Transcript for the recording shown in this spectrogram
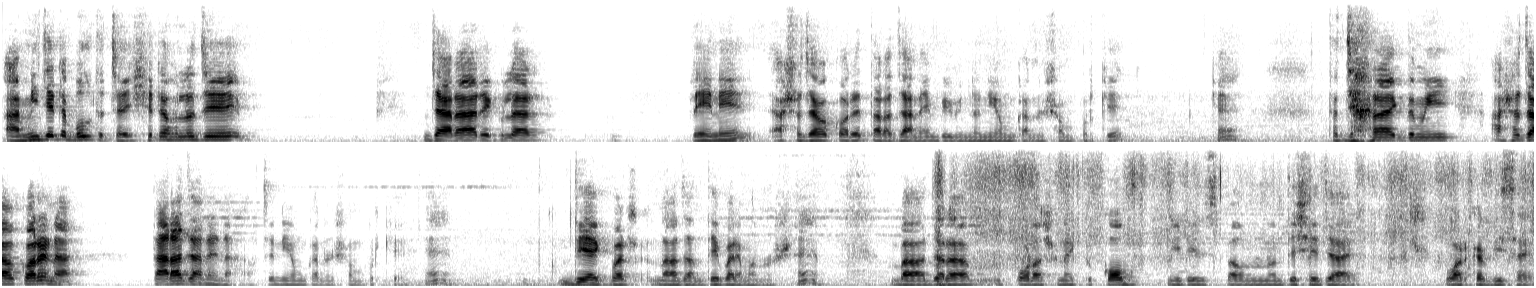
আমি যেটা বলতে চাই সেটা হলো যে, যারা রেগুলার প্লেনে আসা যাওয়া করে তারা জানে বিভিন্ন নিয়ম কানুন সম্পর্কে। হ্যাঁ? তো যারা একদমই আসা যাওয়া করে না তারা জানে না হচ্ছে নিয়মকানুন সম্পর্কে হ্যাঁ? দু একবার না জানতেই পারে মানুষ হ্যাঁ? বা যারা পড়াশোনা একটু কম মিডিলস বা অন্যান্য দেশে যায় ওয়ার্কার ভিসায়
